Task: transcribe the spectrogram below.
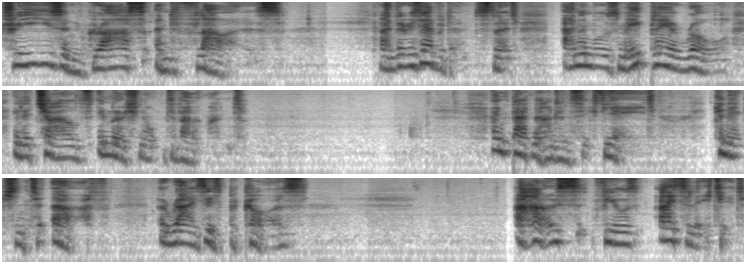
trees and grass and flowers. And there is evidence that animals may play a role in a child's emotional development. And pattern 168, connection to earth, arises because a house feels isolated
